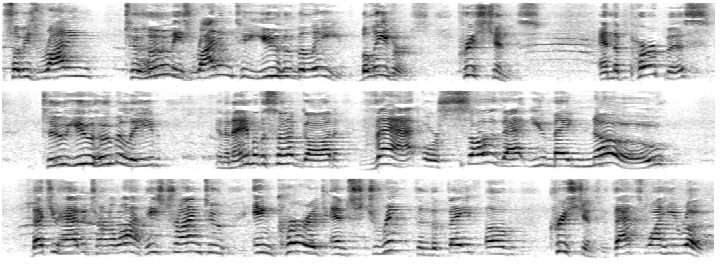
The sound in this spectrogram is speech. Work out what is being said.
So he's writing to whom? He's writing to you who believe, believers, Christians. And the purpose to you who believe in the name of the Son of God, that or so that you may know that you have eternal life. He's trying to encourage and strengthen the faith of Christians. That's why he wrote.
